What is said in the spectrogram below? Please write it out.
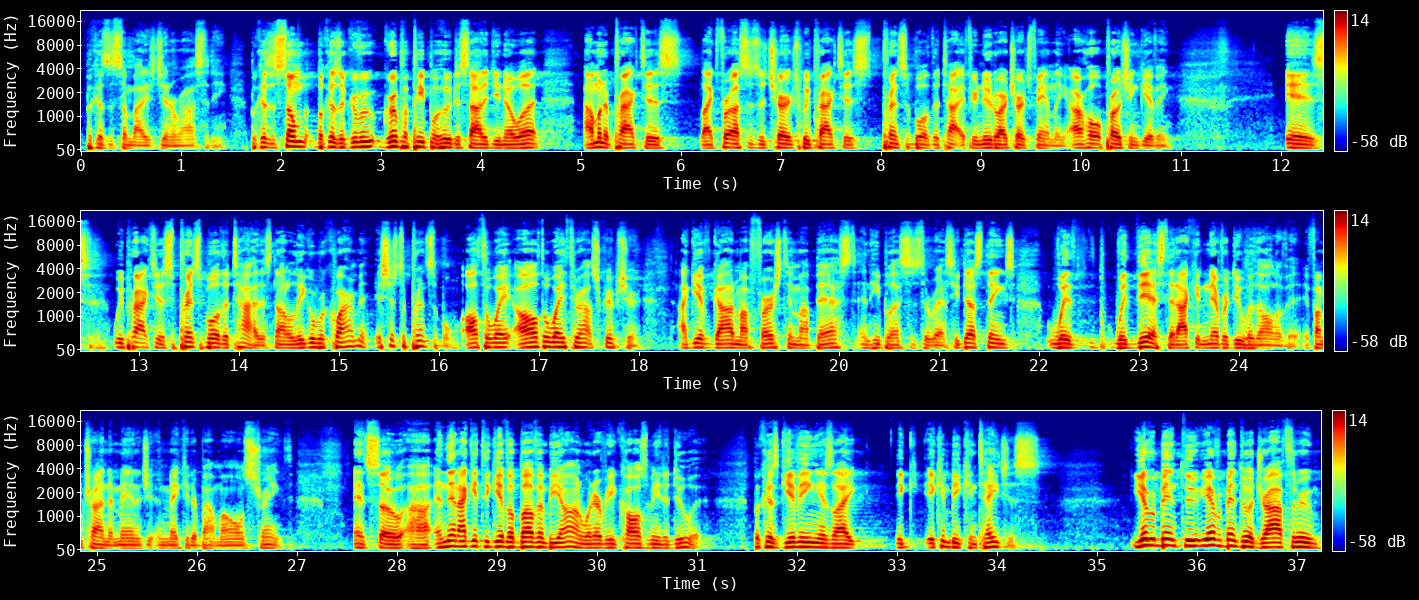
because of somebody's generosity because of some because a group, group of people who decided, you know what, I'm going to practice. Like for us as a church, we practice principle of the tithe. If you're new to our church family, our whole approach in giving is we practice principle of the tithe. It's not a legal requirement. It's just a principle all the way all the way throughout Scripture. I give God my first and my best, and He blesses the rest. He does things with with this that I could never do with all of it if I'm trying to manage it and make it about my own strength. And so, uh, and then I get to give above and beyond whenever He calls me to do it because giving is like it, it can be contagious. You ever been through? You ever been through a drive-through,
